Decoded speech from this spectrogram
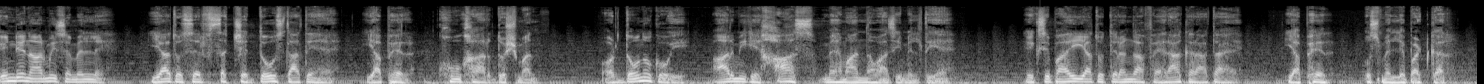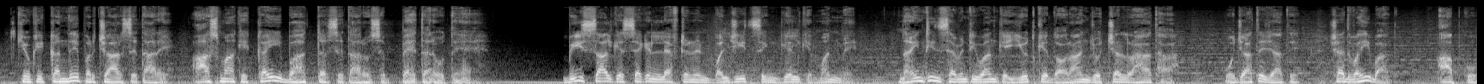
इंडियन आर्मी से मिलने, या तो सिर्फ़ सच्चे दोस्त आते हैं, या फिर खूंखार दुश्मन। और दोनों को ही आर्मी के खास मेहमान नवाजी मिलती है। एक सिपाही या तो तिरंगा फहरा कर आता है या फिर उसमें लिपट कर, क्योंकि कंधे पर चार सितारे आसमां के कई बहत्तर सितारों से बेहतर होते हैं। 20 साल के सेकंड लेफ्टिनेंट बलजीत सिंह गिल के मन में 1971 के युद्ध के दौरान जो चल रहा था, वो जाते जाते शायद वही बात आपको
